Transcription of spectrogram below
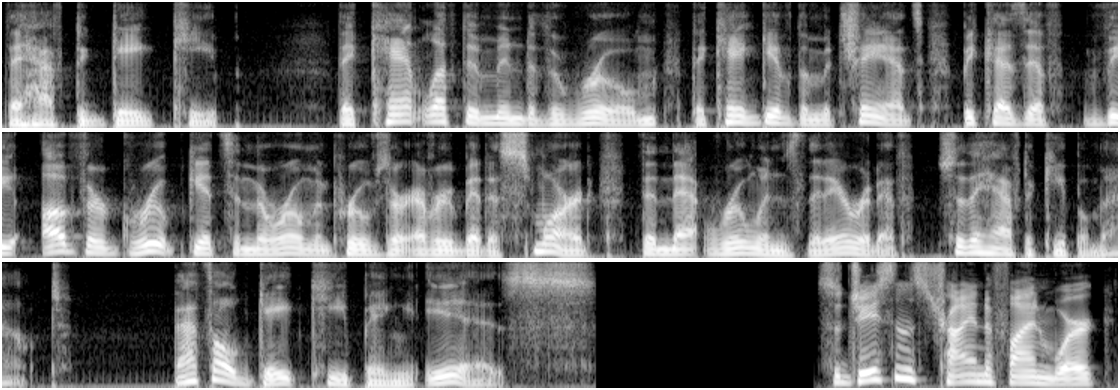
They have to gatekeep. They can't let them into the room. They can't give them a chance because if the other group gets in the room and proves they're every bit as smart, then that ruins the narrative. So they have to keep them out. That's all gatekeeping is. So Jason's trying to find work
